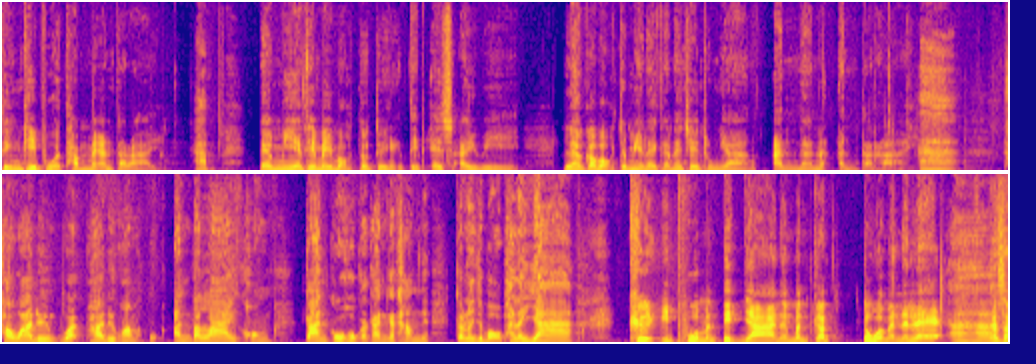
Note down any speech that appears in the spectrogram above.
สิ่งที่ผัวทำไม่อันตราย ครับ แต่เมียที่ไม่บอกตัวตัวเองติด HIV แล้วก็บอกจะมีอะไรกันให้ใช้ถุงยาง อันนั้นอันตราย อ่าถ้าว่าด้วยว่าพาด้วยความอันตรายของการโกหกกับการกระทำเนี่ยกำลังจะบอกภรรยา คืออีผัวมันติดยาเนี่ยมันก็ตัวมันนั่นแหละอ่าฮะแล้วส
